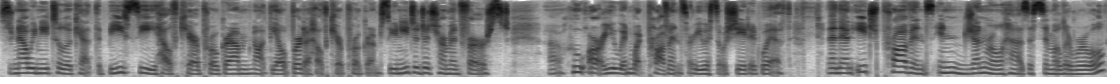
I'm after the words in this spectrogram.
So now we need to look at the BC healthcare program, not the Alberta healthcare program. So you need to determine first uh, who are you and what province are you associated with. And then each province in general has a similar rule,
